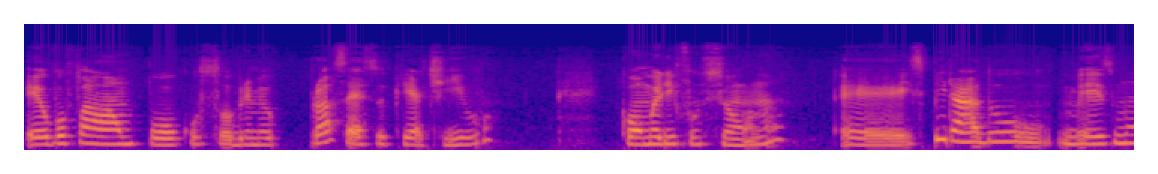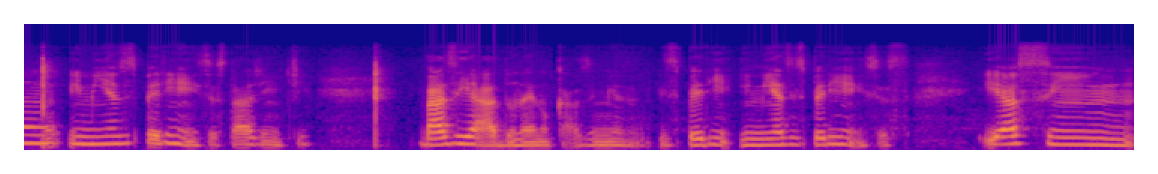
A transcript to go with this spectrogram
eu vou falar um pouco sobre meu processo criativo, como ele funciona, é, inspirado mesmo em minhas experiências, tá, gente? Baseado, né, no caso, em minhas, experi em minhas experiências. E assim,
